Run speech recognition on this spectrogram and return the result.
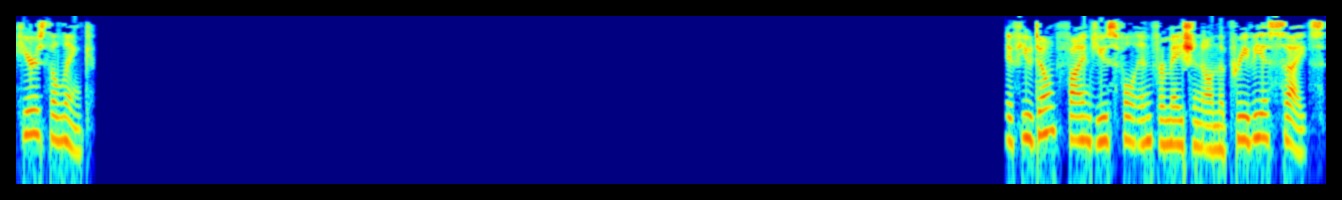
Here's the link. If you don't find useful information on the previous sites,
